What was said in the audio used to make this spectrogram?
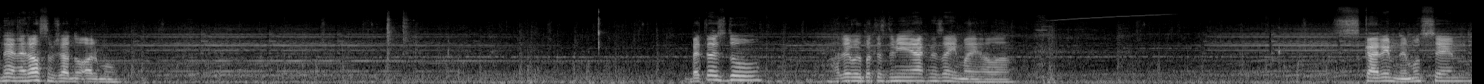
Ne, nehrál jsem žádnou armu. Bethesdu. Hry od Bethesdy mě nějak nezajímají, hele. Skyrim nemusím.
